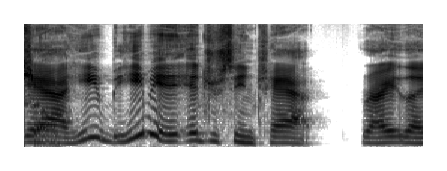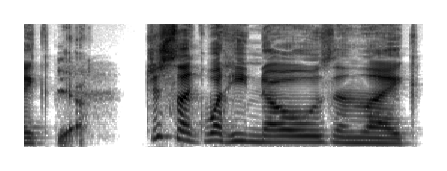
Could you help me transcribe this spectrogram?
So, Yeah, he he'd be an interesting chat, right? Like, Yeah. just like what he knows and like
